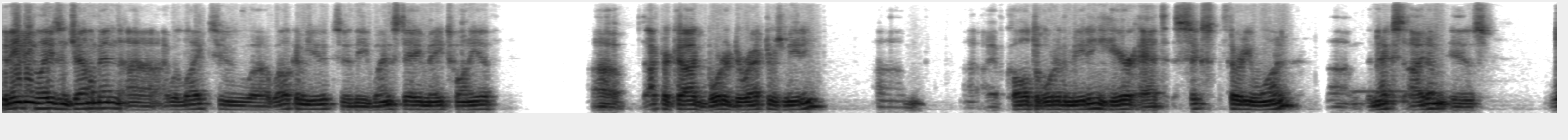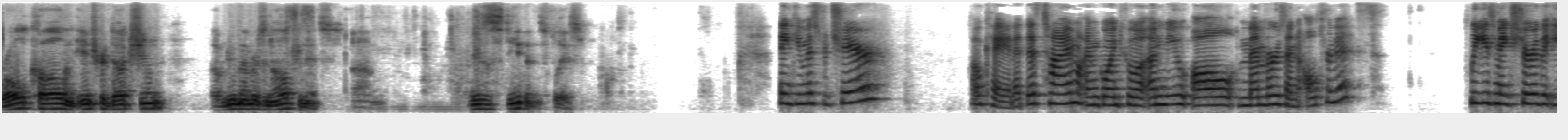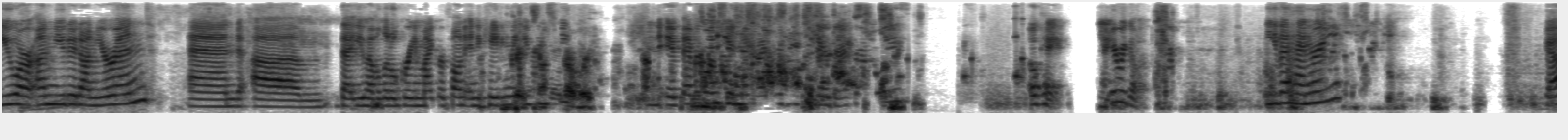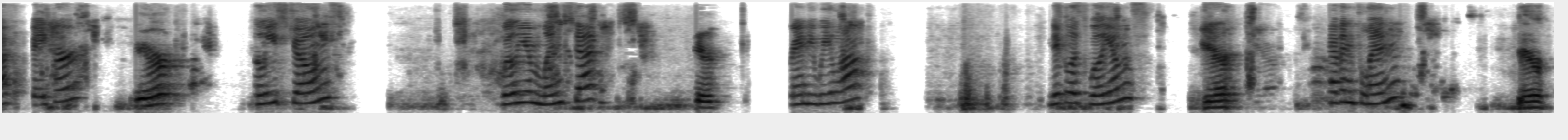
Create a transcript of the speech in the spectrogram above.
Good evening, ladies and gentlemen. Uh, I would like to uh, welcome you to the Wednesday, May 20th uh, DRCOG Board of Directors meeting. Um, I have called to order the meeting here at 6:31. Um, The next item is roll call and introduction of new members and alternates. Um, Mrs. Stevens, please. Thank you, Mr. Chair. Okay, and at this time, I'm going to unmute all members and alternates. Please make sure that you are unmuted on your end and um, that you have a little green microphone indicating that you can speak. And if everyone can mute their background noise. Okay, here we go. Eva Henry. Jeff Baker. Here. Elise Jones. William Lindstedt. Here. Randy Wheelock. Nicholas Williams. Here. Kevin Flynn. Here.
